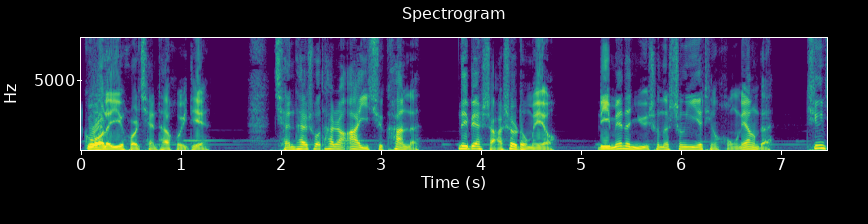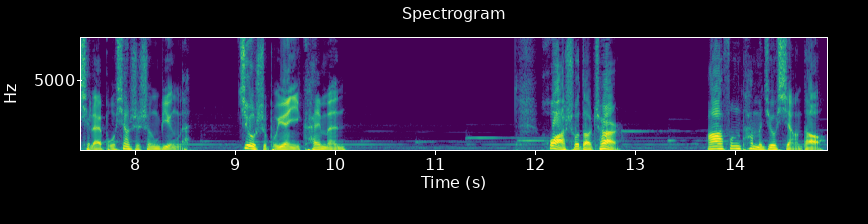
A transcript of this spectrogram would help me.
过了一会儿，前台回电，前台说他让阿姨去看了，那边啥事儿都没有，里面的女生的声音也挺洪亮的，听起来不像是生病了，就是不愿意开门。话说到这儿，阿峰他们就想到，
